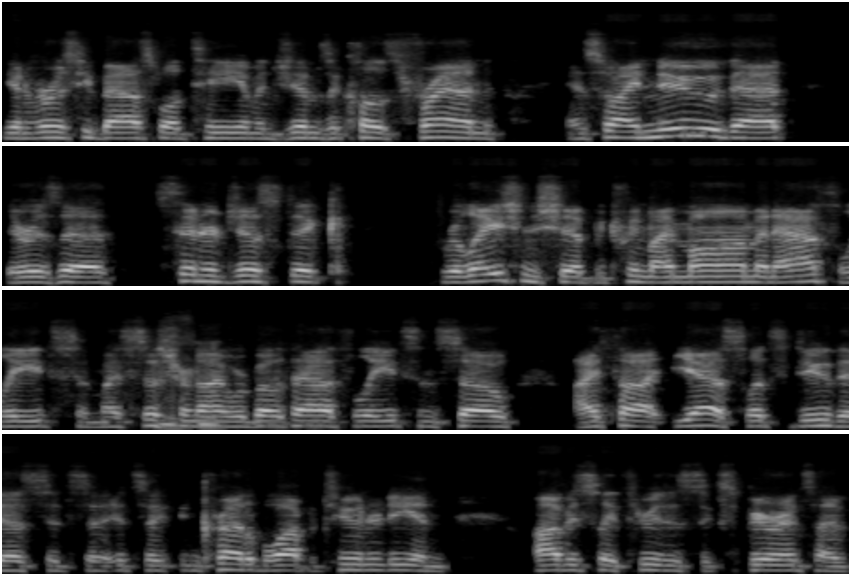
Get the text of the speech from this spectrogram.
University basketball team, and Jim's a close friend, and so I knew that there is a synergistic relationship between my mom and athletes, and my sister mm-hmm. and I were both athletes, and so I thought, yes, let's do this. It's a it's an incredible opportunity, and obviously through this experience, I've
